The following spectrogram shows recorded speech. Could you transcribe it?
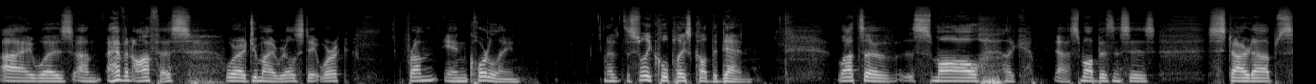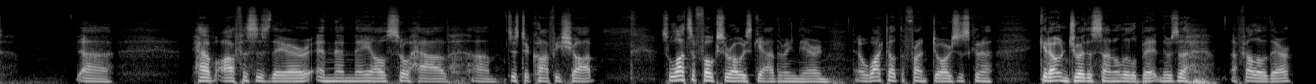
I was um, I have an office where I do my real estate work from in Coeur d'Alene. It's this really cool place called the Den. Lots of small like uh, small businesses, startups, uh, have offices there, and then they also have um, just a coffee shop. So lots of folks are always gathering there. And I walked out the front door. I was just going to get out and enjoy the sun a little bit. And there was a, a fellow there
